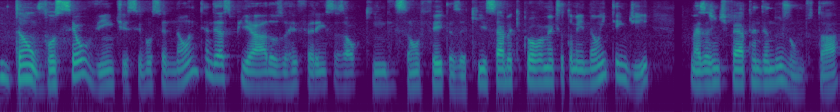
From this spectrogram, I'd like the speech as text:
Então, você ouvinte, se você não entender as piadas ou referências ao King que são feitas aqui, saiba que provavelmente eu também não entendi, mas a gente vai aprendendo junto, tá?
